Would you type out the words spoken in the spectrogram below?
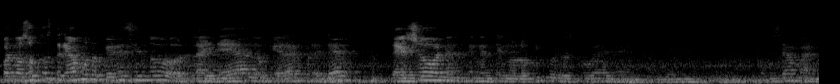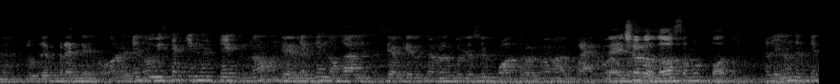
pues nosotros teníamos lo que viene siendo la idea, lo que era emprender. De hecho, en el, en el tecnológico yo estuve en, el- ahí en, en- ¿cómo se llama? En el club de emprendedores. ¿no? Estuviste aquí en el TEC, ¿no? En Sí, el TEC de Nogales. Sí, aquí en el tecnológico yo soy potro, ¿no? Bueno, De hecho, los dos somos potros. Salieron del TEC.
